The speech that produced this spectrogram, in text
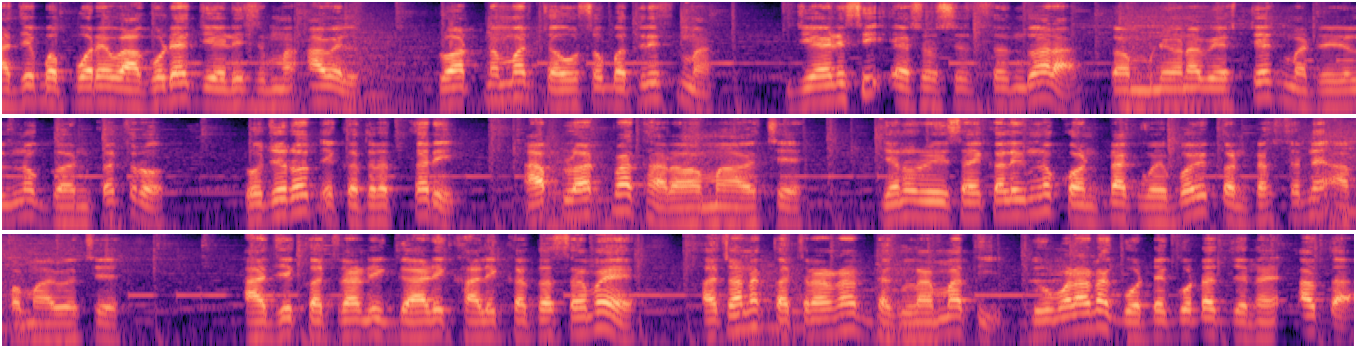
આજે બપોરે વાઘોડિયા જીઆઈડીસીમાં આવેલ પ્લોટ નંબર ચૌદસો બત્રીસમાં જીઆઈડીસી એસોસિએશન દ્વારા કંપનીઓના વેસ્ટેજ મટીરિયલનો ઘન કચરો રોજેરોજ એકત્રિત કરી આ પ્લોટમાં ઠારવામાં આવે છે. જેનો રિસાયકલિંગનો કોન્ટ્રાક્ટ વૈભવી કોન્ટ્રાક્ટરને આપવામાં આવ્યો છે. આજે કચરાની ગાડી ખાલી કરતા સમયે અચાનક કચરાના ઢગલામાંથી ધુમાડાના ગોટે ગોટા જણાઈ આવતા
